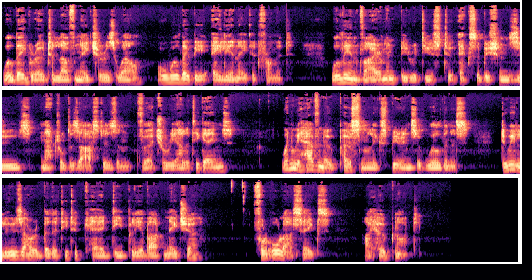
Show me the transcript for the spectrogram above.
Will they grow to love nature as well, or will they be alienated from it? Will the environment be reduced to exhibition zoos, natural disasters, and virtual reality games? When we have no personal experience of wilderness, Do we lose our ability to care deeply about nature? For all our sakes, I hope not.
